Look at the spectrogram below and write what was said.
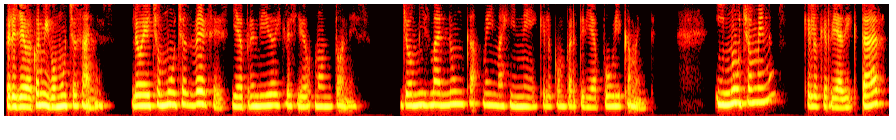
pero lleva conmigo muchos años. Lo he hecho muchas veces y he aprendido y crecido montones. Yo misma nunca me imaginé que lo compartiría públicamente y mucho menos que lo querría dictar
